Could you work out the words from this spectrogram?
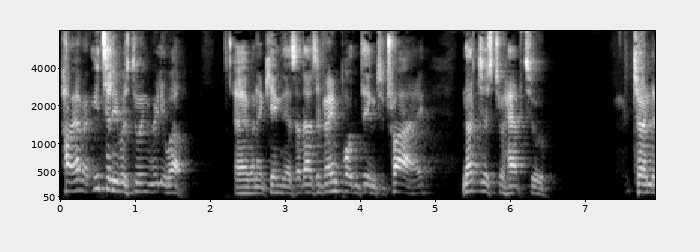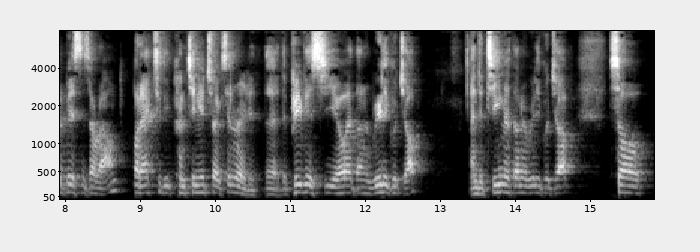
However, Italy was doing really well uh, when I came there. So that was a very important thing to try, not just to have to turn the business around, but actually continue to accelerate it. The, the previous CEO had done a really good job and the team has done a really good job. So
